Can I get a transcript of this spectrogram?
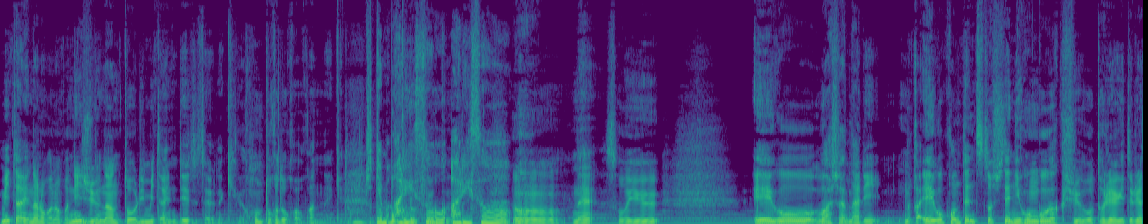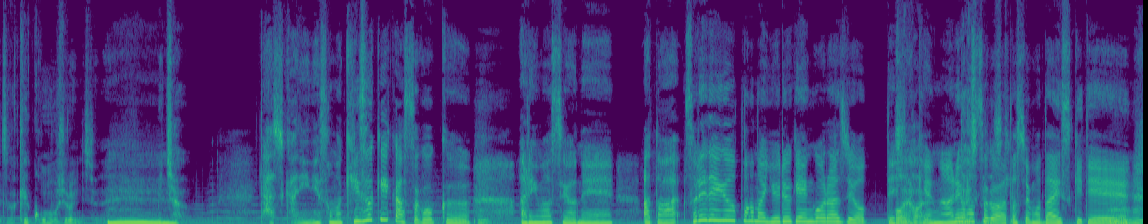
みたいなのがなんか二十何通りみたいに出てたような気が、本当かどうかわかんないけど。でも僕ありそうありそう、うん。ね、そういう、英語話者なり、なんか英語コンテンツとして日本語学習を取り上げてるやつが結構面白いんですよね。うん。見ちゃう。確かにねその気づきがすごくありますよね、あとはそれで言うとあのゆる言語ラジオでしたっけ、はいはい。あれもすごい私も大好きで、うんうん。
